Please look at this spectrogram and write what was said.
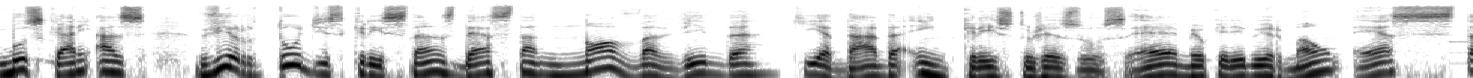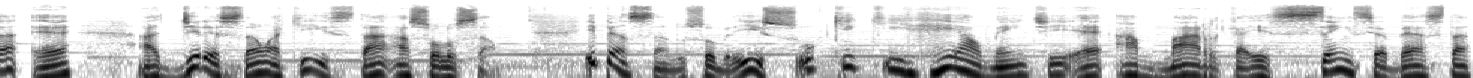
buscarem as virtudes cristãs desta nova vida que é dada em Cristo Jesus. É, meu querido irmão, esta é a direção, aqui está a solução. E pensando sobre isso, o que, que realmente é a marca, a essência desta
